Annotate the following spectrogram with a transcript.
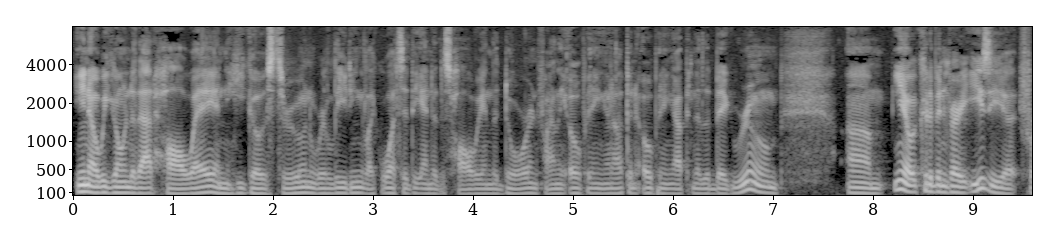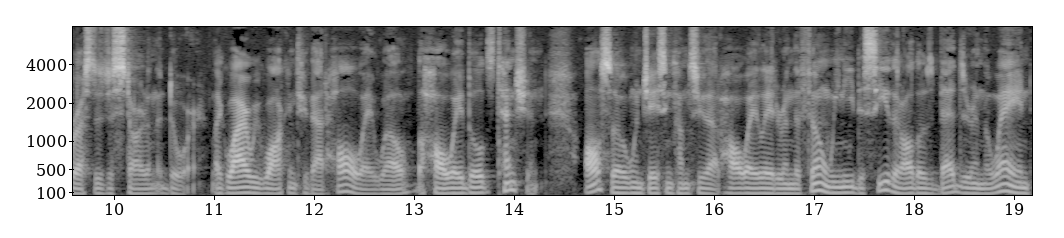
you know we go into that hallway and he goes through and we're leading like what's at the end of this hallway and the door and finally opening it up and opening up into the big room um, you know, it could have been very easy uh, for us to just start on the door. Like, why are we walking through that hallway? Well, the hallway builds tension. Also, when Jason comes through that hallway later in the film, we need to see that all those beds are in the way. And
